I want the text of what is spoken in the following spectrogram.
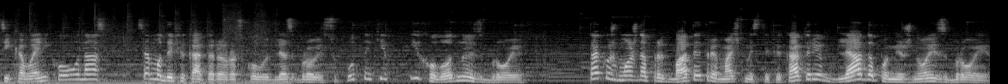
Цікавенько у нас це модифікатори розколу для зброї супутників і холодної зброї. Також можна придбати тримач містифікаторів для допоміжної зброї.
